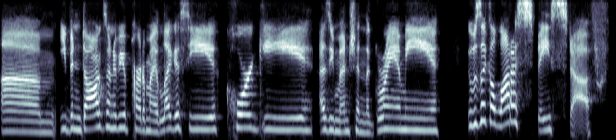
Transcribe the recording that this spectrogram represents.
Um, even dogs want to be a part of my legacy. Corgi, as you mentioned, the Grammy. It was like a lot of space stuff.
